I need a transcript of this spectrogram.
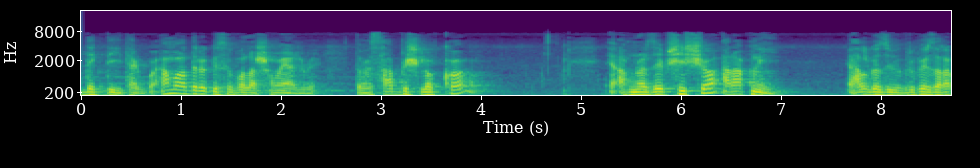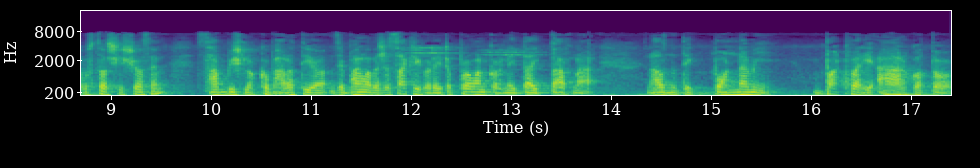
দেখতেই থাকব। আমাদেরও কিছু বলার সময় আসবে। তবে ছাব্বিশ লক্ষ আপনার যে শিষ্য আর আপনি, আলগজীবী গ্রুপের যারা উস্তাদ শিষ্য আছেন, ছাব্বিশ লক্ষ ভারতীয় যে বাংলাদেশে চাকরি করে, এটা প্রমাণ করেন এই দায়িত্ব আপনার। রাজনৈতিক বন্ডামি বাটপারি আর কত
